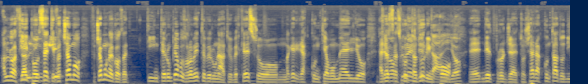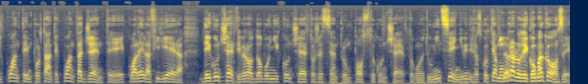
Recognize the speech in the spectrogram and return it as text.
Allora Filippo, senti, facciamo, facciamo, una cosa, ti interrompiamo solamente per un attimo perché adesso magari raccontiamo meglio ai nostri ascoltatori un po' eh, del progetto. Ci hai raccontato di quanto è importante, quanta gente e qual è la filiera dei concerti, però dopo ogni concerto c'è sempre un post concerto, come tu mi insegni, quindi ci ascoltiamo certo. un brano dei Comacose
